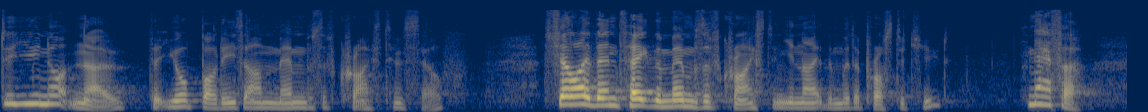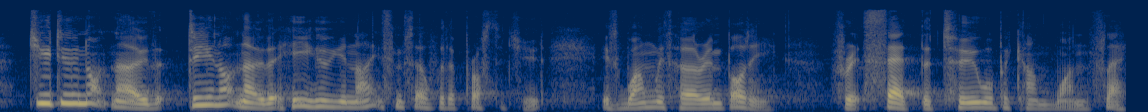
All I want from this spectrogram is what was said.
Do you not know that your bodies are members of Christ himself? Shall I then take the members of Christ and unite them with a prostitute? Never. Do you do not know that, do you not know that he who unites himself with a prostitute is one with her in body? For it said the two will become one flesh.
